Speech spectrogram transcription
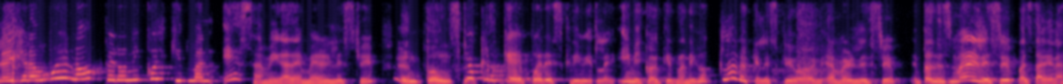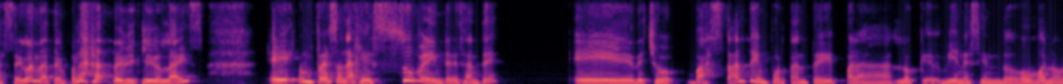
Le dijeron, bueno, pero Nicole Kidman es amiga de Meryl Streep. Entonces. Yo creo que puede escribirle. Y Nicole Kidman dijo, claro que le escribo a Meryl Streep. Entonces Meryl Streep va a estar en la segunda temporada de Big Little Lies. Eh, un personaje súper interesante. Eh, de hecho, bastante importante para lo que viene siendo, o bueno,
